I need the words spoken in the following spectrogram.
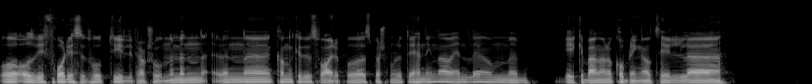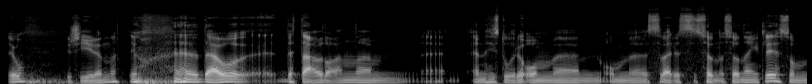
og, og vi får disse to tydelige fraksjonene. Men, men eh, kan ikke du svare på spørsmålet til Henning, da, endelig, om eh, Birkebeinerne og koblinga til, uh, Jo. til skirennene? Det er jo, dette er jo da en, um, en historie om, um, om Sverres sønnesønn, egentlig, som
